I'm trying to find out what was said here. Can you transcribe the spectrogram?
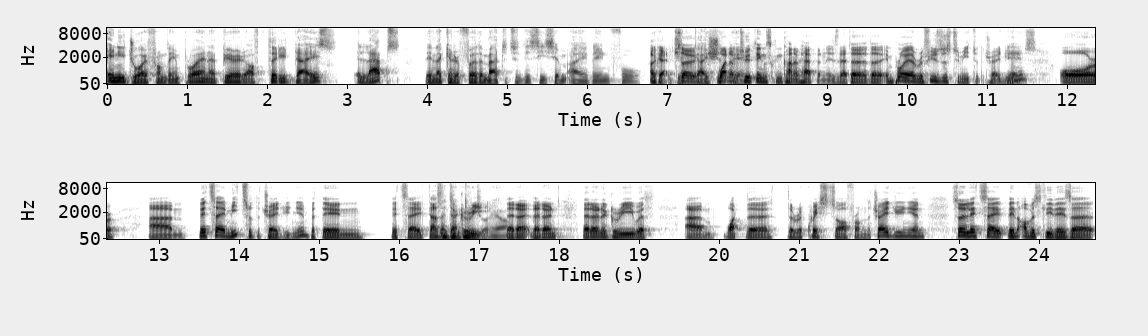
any joy from the employer in a period of 30 days elapse, then they can refer the matter to the CCMA then for Okay, so one of there. two things can kind of happen is that the, the employer refuses to meet with the trade union, Yes. or um, let's say meets with the trade union, but then let's say doesn't agree. control, yeah. They don't. They don't. They don't agree with um, what the the requests are from the trade union. So let's say then obviously there's a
